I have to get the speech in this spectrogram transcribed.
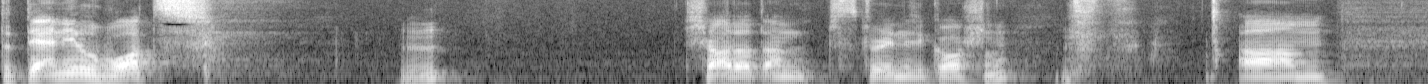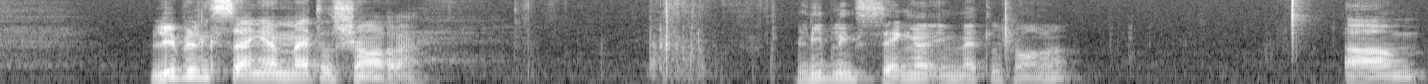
Der Daniel Watts. Hm? Shoutout an Trinity Goshen. ähm, Lieblingssänger im Metal-Genre. Lieblingssänger im Metal-Genre? Ähm,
